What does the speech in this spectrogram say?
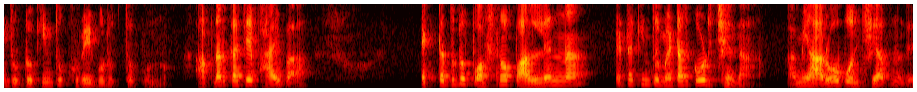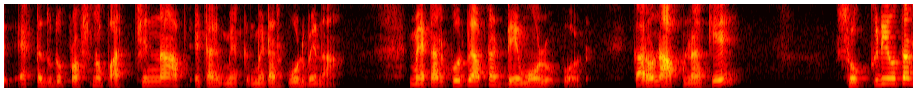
দুটো কিন্তু খুবই গুরুত্বপূর্ণ। আপনার কাছে ভাইবা, একটা দুটো প্রশ্ন পারলেন না, এটা কিন্তু ম্যাটার করছে না। আমি আরও বলছি আপনাদের, একটা দুটো প্রশ্ন পাচ্ছেন না এটা ম্যাটার করবে না। ম্যাটার করবে আপনার ডেমোর উপর, কারণ আপনাকে সক্রিয়তার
